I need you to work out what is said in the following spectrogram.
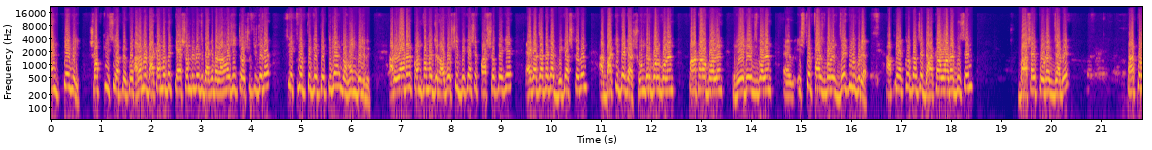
and table সবকিছু আপনি আর আমরা ঢাকার মধ্যে ক্যাশ অন ডেলিভারি ঢাকা বাংলাদেশের চৌষট্টি জেলা চেকনাপ থেকে তেতুলে আমরা হোম ডেলিভারি আর অর্ডার কনফার্মের জন্য অবশ্যই বিকাশে পাঁচশো থেকে এক হাজার টাকা বিকাশ করবেন। আর বাকি টাকা সুন্দরবন বলেন পাঠাও বলেন রেড এক্স বলেন স্টেপ ফার্স্ট বলেন, যে কোনো করে। আপনি এক কথা হচ্ছে ঢাকা অর্ডার দিচ্ছেন বাসায় প্রোডাক্ট যাবে, তারপর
